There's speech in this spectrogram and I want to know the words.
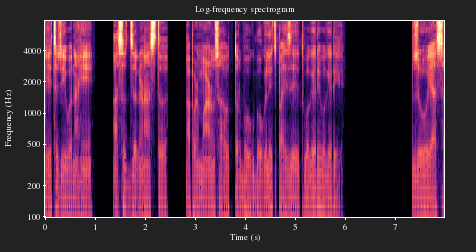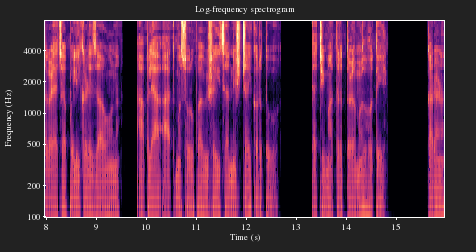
हेच जीवन आहे असंच जगणं असतं. आपण माणूस आहोत तर भोग भोगलेच पाहिजेत वगैरे वगैरे. जो या सगळ्याच्या पलीकडे जाऊन आपल्या आत्मस्वरूपाविषयीचा निश्चय करतो त्याची मात्र तळमळ होते. कारण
